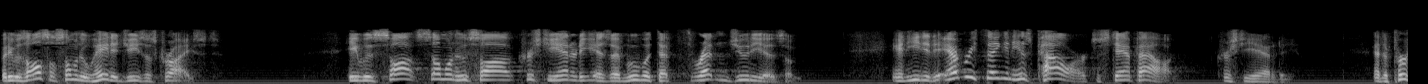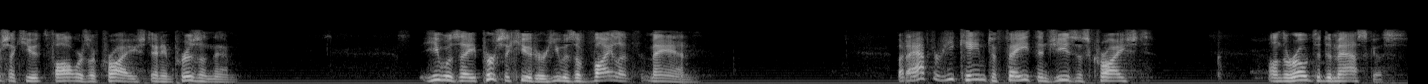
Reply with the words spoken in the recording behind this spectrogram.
But he was also someone who hated Jesus Christ. He was saw, someone who saw Christianity as a movement that threatened Judaism. And he did everything in his power to stamp out Christianity and to persecute followers of Christ and imprison them. He was a persecutor, he was a violent man. But after he came to faith in Jesus Christ on the road to Damascus,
